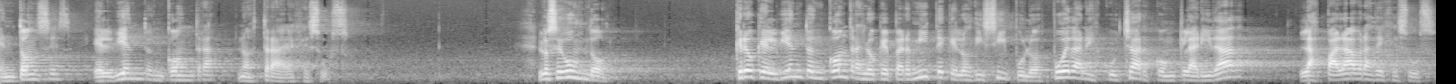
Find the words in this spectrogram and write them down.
entonces el viento en contra nos trae a Jesús. Lo segundo, creo que el viento en contra es lo que permite que los discípulos puedan escuchar con claridad las palabras de Jesús.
